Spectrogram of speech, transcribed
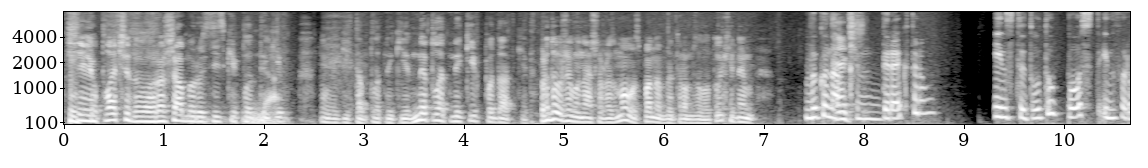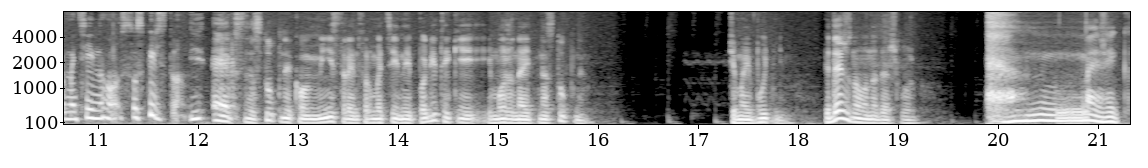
Ще й оплачено грошами російських платників, ну яких там платників, не платників податків. Продовжуємо нашу розмову з паном Дмитром Золотухіним. Виконавчим директором Інституту постінформаційного суспільства. і екс-заступником міністра інформаційної політики, і може навіть наступним чи майбутнім. Підеш знову на держслужбу? Знаєш, як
